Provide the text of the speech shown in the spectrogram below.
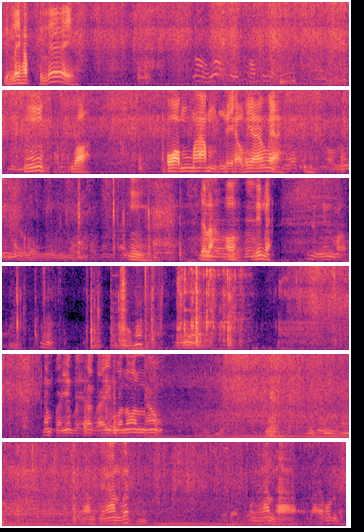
ขึ้นเลยครับขึ้นเลยอืมบ่ออมมามแล้วแม่แม่เราไม่ลงลงอืมเดี๋ยวล่ะเอ๋อลิ้นไหมนี่มาจบมา น้ำไปยังไปฮักไอ้มานอนเงาทำงานเวทคนงานหาหลายคนเลย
